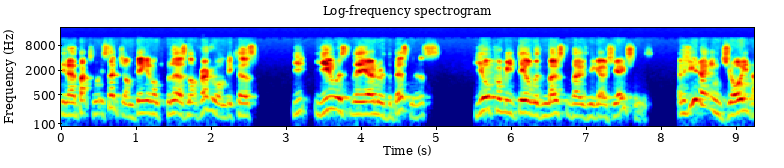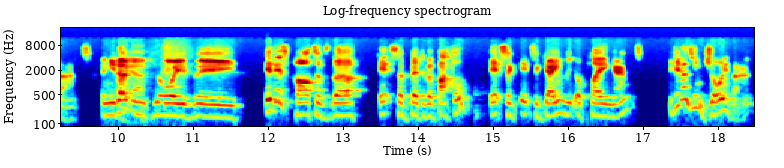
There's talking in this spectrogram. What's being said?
you know, back to what you said, John. Being an entrepreneur is not for everyone because you, you, as the owner of the business, you'll probably deal with most of those negotiations. And if you don't enjoy that, and you oh, don't oh, yeah. enjoy the, it is part of the. It's a bit of a battle. It's a it's a game that you're playing out. If you don't enjoy that,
